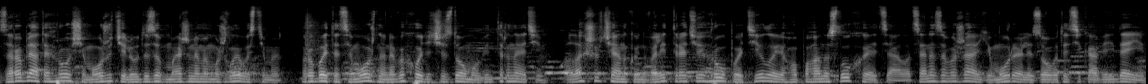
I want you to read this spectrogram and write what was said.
Заробляти гроші можуть і люди з обмеженими можливостями. Робити це можна, не виходячи з дому в інтернеті. Олег Шевченко, інвалід третьої групи, тіло його погано слухається, але це не заважає йому реалізовувати цікаві ідеї.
